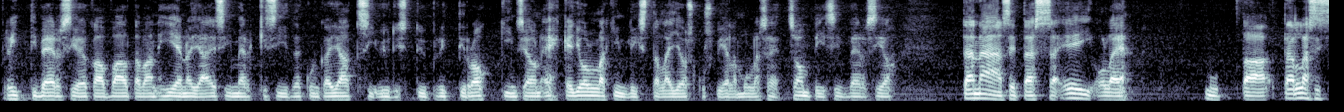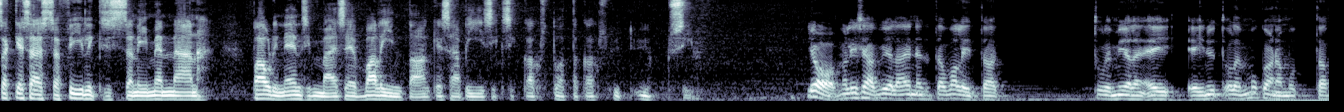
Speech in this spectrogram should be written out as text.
brittiversio, joka on valtavan hieno ja esimerkki siitä, kuinka jatsi yhdistyy brittirockiin. Se on ehkä jollakin listalla joskus vielä mulla se Zombiesin versio. Tänään se tässä ei ole, mutta tällaisissa kesäisissä fiiliksissä niin mennään Paulin ensimmäiseen valintaan kesäbiisiksi 2021. Joo, mä lisään vielä ennen tätä valintaa. Tuli mieleen, ei, ei nyt ole mukana, mutta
